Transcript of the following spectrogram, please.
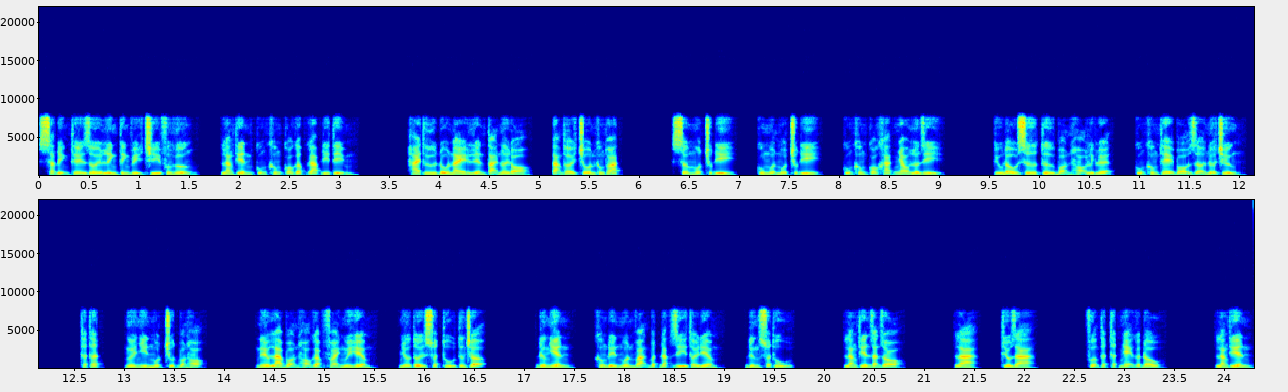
Xác định thế giới linh tinh vị trí phương hướng, lăng thiên cũng không có gấp gáp đi tìm. Hai thứ đồ này liền tại nơi đó, tạm thời trốn không thoát. Sớm một chút đi, cùng muộn một chút đi, cũng không có khác nhau lớn gì cựu đầu sư tử bọn họ lịch luyện, cũng không thể bỏ dở nửa chừng. Thất thất, ngươi nhìn một chút bọn họ. Nếu là bọn họ gặp phải nguy hiểm, nhớ tới xuất thủ tương trợ. Đương nhiên, không đến muốn bạn bất đắc dĩ thời điểm, đừng xuất thủ. Lăng thiên dặn dò. Là, thiếu gia. Phượng thất thất nhẹ gật đầu. Lăng thiên,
